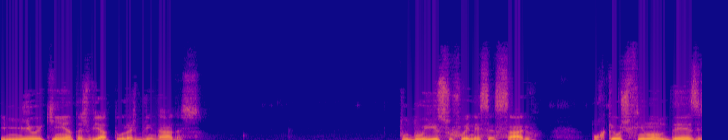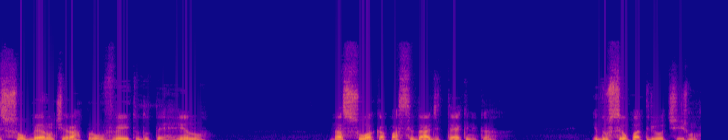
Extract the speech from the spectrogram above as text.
e 1.500 viaturas blindadas. Tudo isso foi necessário porque os finlandeses souberam tirar proveito do terreno, da sua capacidade técnica e do seu patriotismo.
